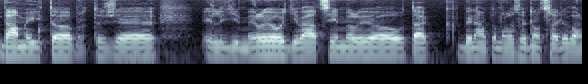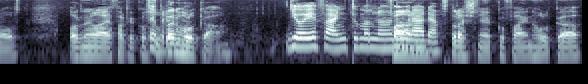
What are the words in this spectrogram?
dáme jí to, protože i lidi milujou, diváci milujou, tak by nám to mohlo zvednout sledovanost. Ornella je fakt jako To je super pravda. holka. Jo, je fajn, tu mám náhodou Fajn, ráda. strašně jako fajn holka.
